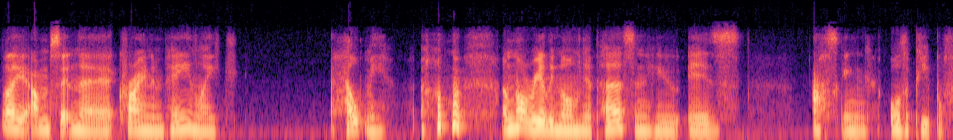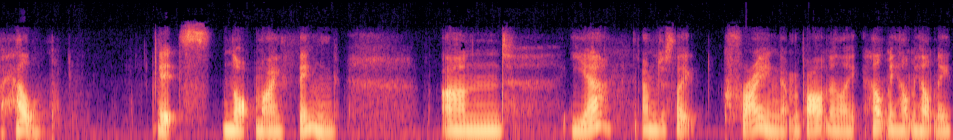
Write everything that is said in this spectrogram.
Like, I'm sitting there crying in pain, like, help me. I'm not really normally a person who is asking other people for help. It's not my thing. And yeah, I'm just like crying at my partner, like, help me, help me, help me.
